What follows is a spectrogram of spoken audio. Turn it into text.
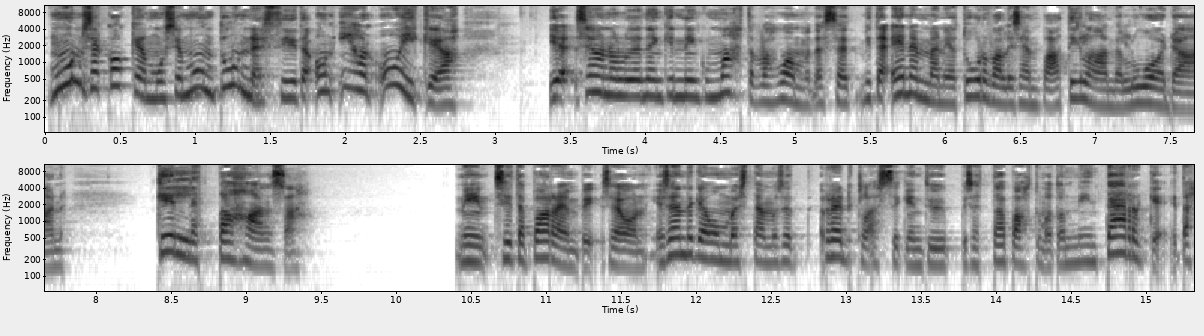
mun se kokemus ja mun tunne siitä on ihan oikea. Ja se on ollut jotenkin niin kuin mahtava huomata se, että mitä enemmän ja turvallisempaa tilaa me luodaan kelle tahansa, niin sitä parempi se on. Ja sen takia mun mielestä tämmöiset Red Classicin tyyppiset tapahtumat on niin tärkeitä,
